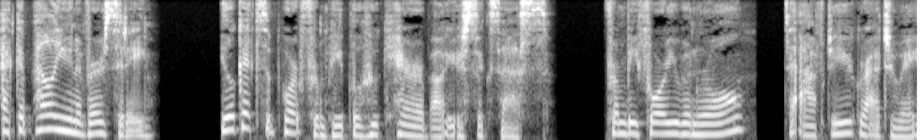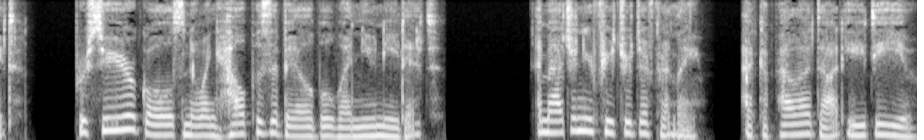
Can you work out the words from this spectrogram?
At Capella University, you'll get support from people who care about your success. From before you enroll to after you graduate, pursue your goals knowing help is available when you need it. Imagine your future differently at capella.edu.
